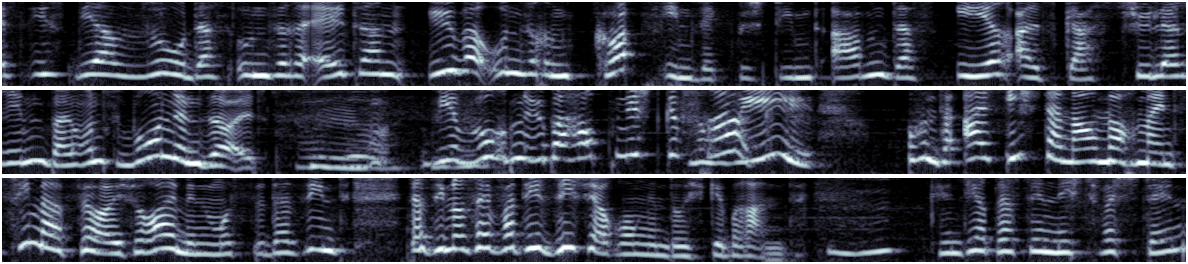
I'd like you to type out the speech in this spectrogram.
es ist ja so, dass unsere Eltern über unseren Kopf hinweg bestimmt haben, dass ihr als Gastschülerin bei uns wohnen sollt. Wir wurden überhaupt nicht gefragt. Wie? Und als ich dann auch noch mein Zimmer für euch räumen musste, da sind, da sind uns einfach die Sicherungen durchgebrannt. Könnt ihr das denn nicht verstehen?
